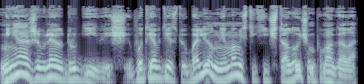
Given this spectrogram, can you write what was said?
Меня оживляют другие вещи. Вот я в детстве болел, мне мама стихи читала, очень помогала.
